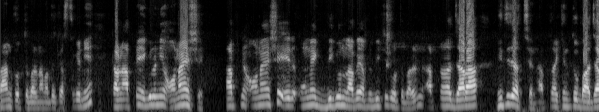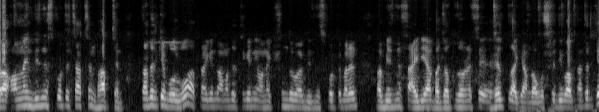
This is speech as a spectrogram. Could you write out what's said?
রান করতে পারেন আমাদের কাছ থেকে নিয়ে। কারণ আপনি এগুলো নিয়ে অনায়াসে আপনি অনায়াসে এর অনেক দ্বিগুণ লাভে আপনি বিক্রি করতে পারেন। আপনারা যারা নিতে যাচ্ছেন, আপনারা কিন্তু বা যারা অনলাইন বিজনেস করতে চাচ্ছেন, ভাবছেন, তাদেরকে বলব, আপনারা কিন্তু আমাদের থেকে নিয়ে অনেক সুন্দরভাবে বিজনেস করতে পারেন বা বিজনেস আইডিয়া বা যত ধরনের হেল্প লাগে আমরা অবশ্যই দিব আপনাদেরকে।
